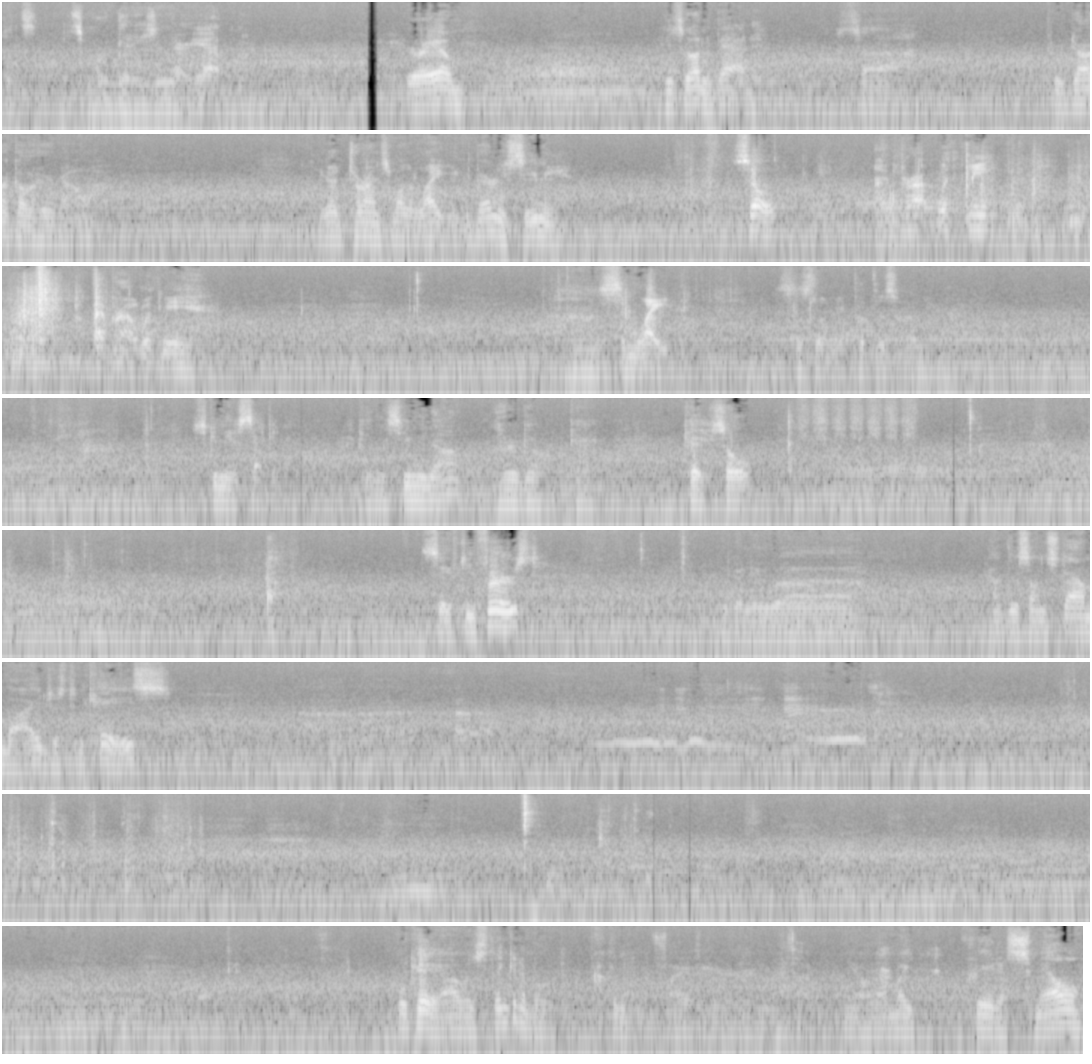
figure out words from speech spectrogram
Get some more goodies in there yet. Here I am. He's gone to bed. It's uh, pretty dark out here now. I gotta turn on some other light. You can barely see me. So, I brought with me. I brought with me uh, some light. Let's just let me put this on here. Just give me a second. Can you see me now? There we go. Okay. Okay, so safety first. We're going to uh, have this on standby just in case. Okay, I was thinking about cooking on the fire here, and I thought, you know, that might create a smell.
